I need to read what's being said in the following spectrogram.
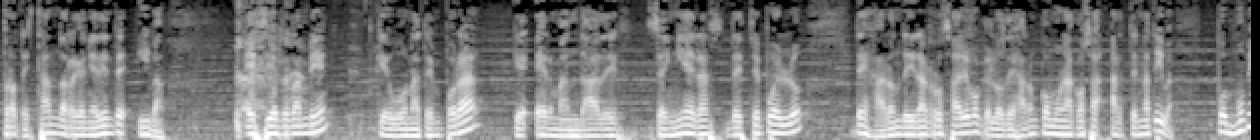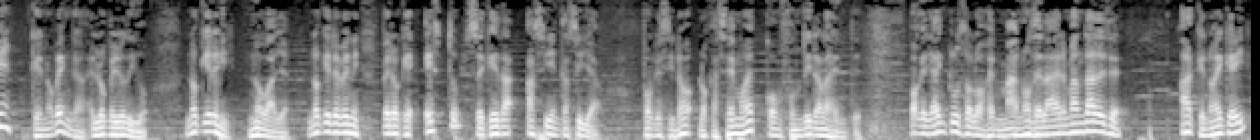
protestando a regañadientes, iban. Es cierto también que hubo una temporada que hermandades señeras de este pueblo dejaron de ir al Rosario porque lo dejaron como una cosa alternativa. Pues muy bien, que no venga, es lo que yo digo. No quieres ir, no vaya. No quieres venir, pero que esto se queda así encasillado. Porque si no, lo que hacemos es confundir a la gente. Porque ya incluso los hermanos de las hermandades dicen, ah, que no hay que ir,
